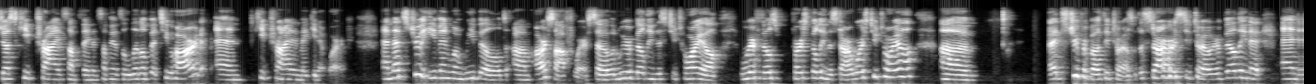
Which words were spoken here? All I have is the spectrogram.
just keep trying something and something that's a little bit too hard and keep trying and making it work. And that's true even when we build um, our software. So when we were building this tutorial, when we were first building the Star Wars tutorial, um, it's true for both tutorials, but the Star Wars tutorial, we were building it, and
